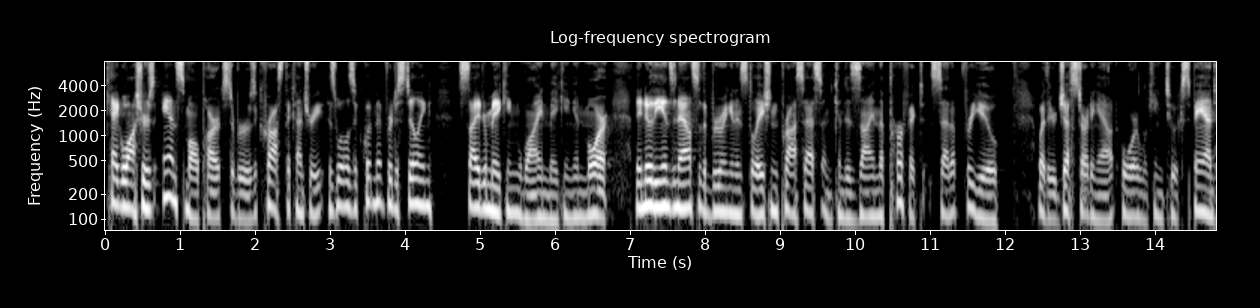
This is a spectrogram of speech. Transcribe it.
keg washers, and small parts to brewers across the country, as well as equipment for distilling, cider making, wine making, and more. They know the ins and outs of the brewing and installation process and can design the perfect setup for you whether you're just starting out or looking to expand.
